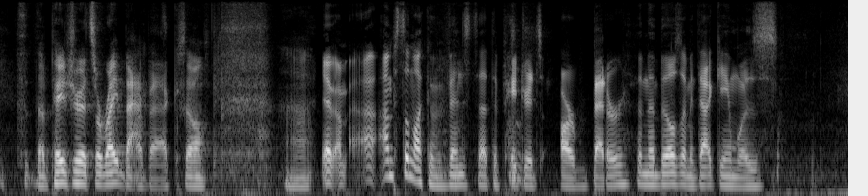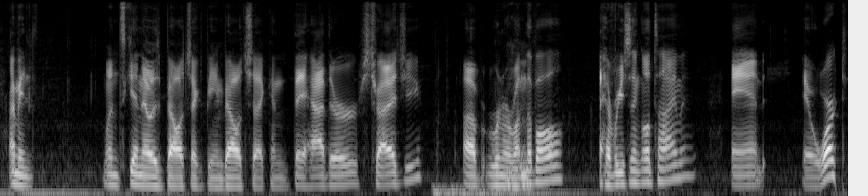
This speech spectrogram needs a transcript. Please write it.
the Patriots are right back. back. So Yeah, I'm, I'm still not convinced that the Patriots are better than the Bills. I mean, that game was, I mean, once again, it was Belichick being Belichick, and they had their strategy of run to run the ball every single time, and it worked.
